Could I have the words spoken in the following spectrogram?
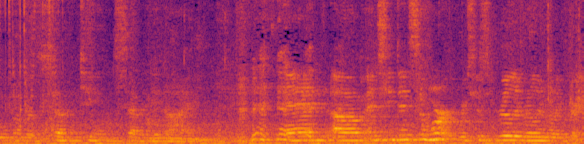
Rule number 1779. And um, and she did some work, which is really, really, really great.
